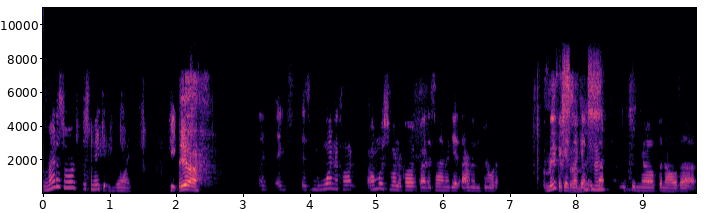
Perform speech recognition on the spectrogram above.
might as well just make it one. Yeah, Like, It's, it's one o'clock, almost one o'clock by the time I get out of the building makes because I got to sense. set everything up and all that.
